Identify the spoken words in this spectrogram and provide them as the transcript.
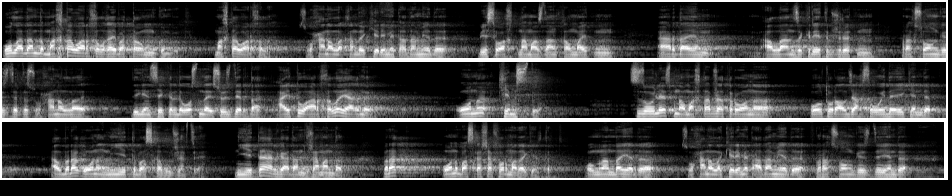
ол адамды мақтау арқылы ғайбаттауы мүмкін дейді мақтау арқылы. Субханалла қандай керемет адам еді. Бес уақыт намаздан қалмайтын әрдайым алланы зікір етіп жүретін. Бірақ соңғы кездерде субханалла деген секілді осындай сөздерді айту арқылы яғни оны кемсіту. Сіз ойлайсыз мынау мақтап жатыр оны ол туралы жақсы ойда екен деп. Ал бірақ оның ниеті басқа бұл жерде. Ниеті әлгі адамды жамандау. Бірақ оны басқаша формада келтірді. Ол мынандай еді субханалла керемет адам еді бірақ соңғы кезде енді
